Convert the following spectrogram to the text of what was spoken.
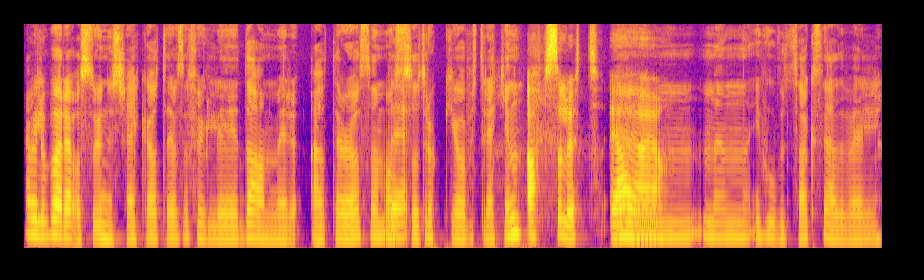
Jeg vil jo bare også understreke at det er selvfølgelig damer out there også, som Det- også tråkker over streken. absolutt. Ja, ja, ja. Um, men i hovedsak så er det vel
